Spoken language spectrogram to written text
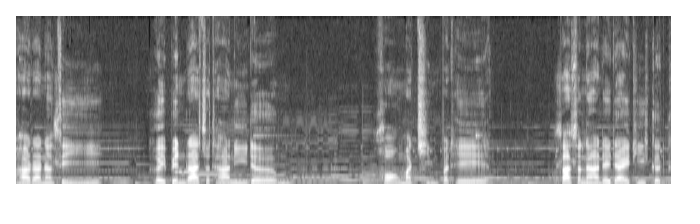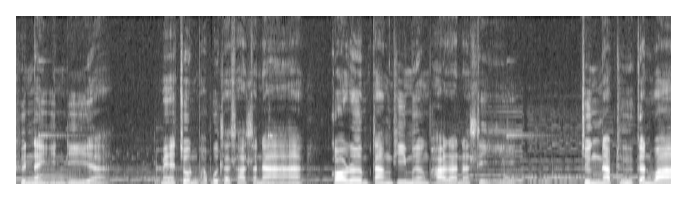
พาราณสี เคยเป็นราชธานีเดิม ของมัชฉิมประเทศ ศาสนาใด ๆ ที่เกิดขึ้นในอินเดีย แม้จนพระพุทธศาสนาก็เริ่มตั้งที่เมืองพาราณสี จึงนับถือกันว่า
